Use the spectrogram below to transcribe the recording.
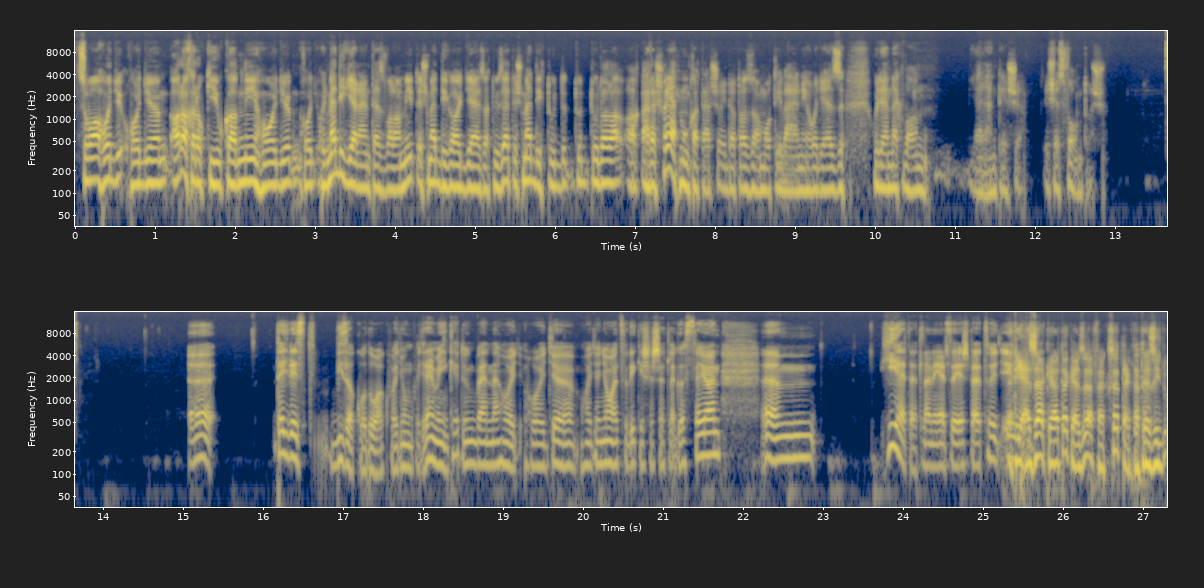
Szóval, hogy, hogy arra akarok kiukadni, hogy, hogy, hogy meddig jelent ez valamit, és meddig adja ez a tüzet, és meddig tud, tud, tud akár a saját munkatársaidat azzal motiválni, hogy, ez, hogy ennek van jelentése, és ez fontos. De egyrészt bizakodóak vagyunk, vagy reménykedünk benne, hogy, hogy, hogy a nyolcadik is esetleg összejön hihetetlen érzés. Tehát, hogy én... Tehát ezzel keltek, ezzel fekszetek? Tehát ez így,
